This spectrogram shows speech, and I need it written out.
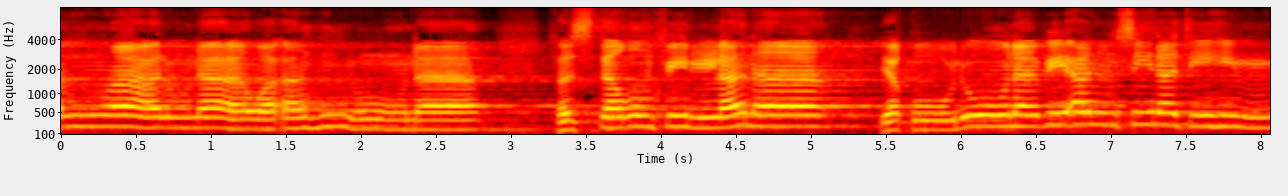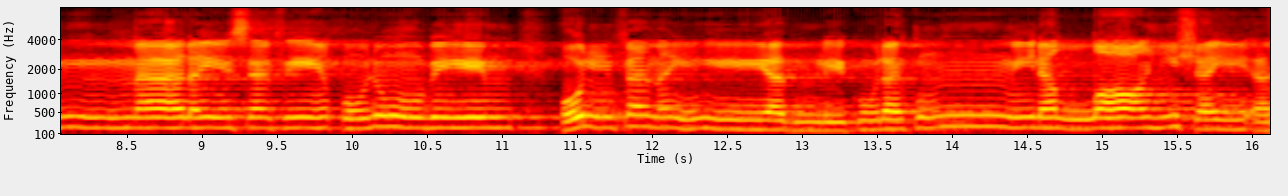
أموالنا وأهلنا فاستغفر لنا يقولون بألسنتهم ما ليس في قلوبهم. قل فمن يملك لكم من الله شيئا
